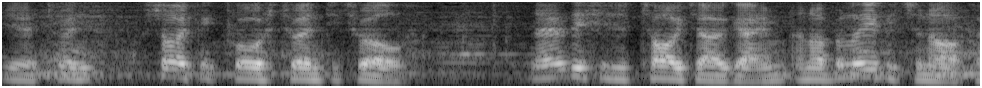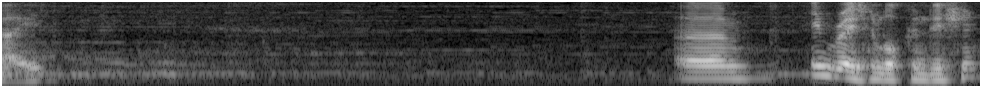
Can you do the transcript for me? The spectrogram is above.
Yeah, 20, Psychic Force 2012. Now this is a Taito game, and I believe it's an arcade. Um, in reasonable condition.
